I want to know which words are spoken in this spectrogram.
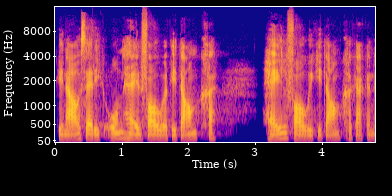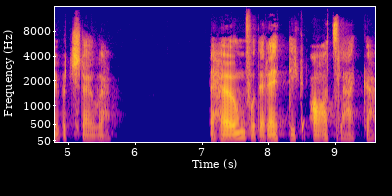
genau solche unheilvollen Gedanken, heilvolle Gedanken gegenüberzustellen. Den Helm der Rettung anzulegen.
